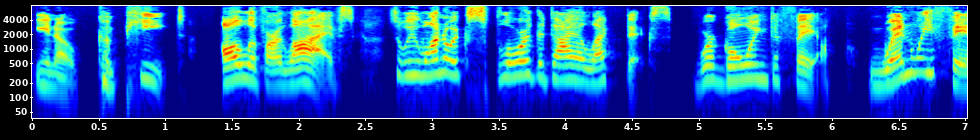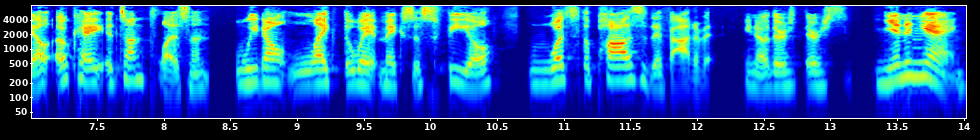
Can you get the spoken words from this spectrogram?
you know, compete all of our lives. So we want to explore the dialectics. We're going to fail. When we fail, okay, it's unpleasant. We don't like the way it makes us feel. What's the positive out of it? You know, there's there's yin and yang.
